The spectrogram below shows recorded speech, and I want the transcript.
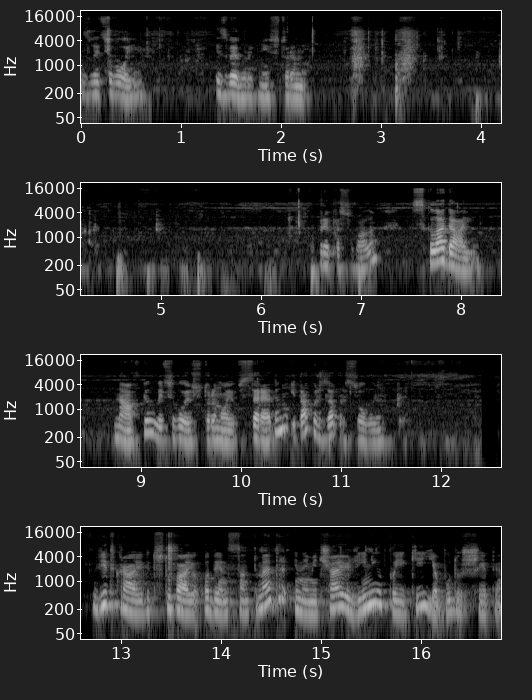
з лицевої і з виворотньої сторони. Припрасувала, складаю навпіл лицевою стороною всередину і також запресовую. Від краю відступаю 1 см і намічаю лінію, по якій я буду шити.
